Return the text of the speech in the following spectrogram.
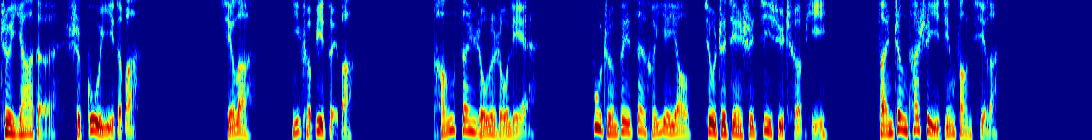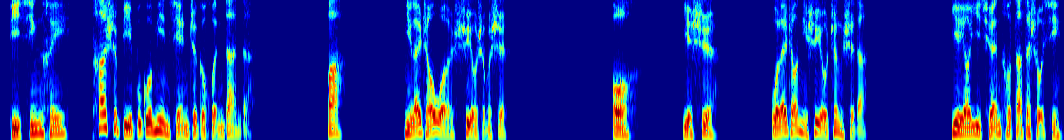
这丫的是故意的吧？行了，你可闭嘴吧！唐三揉了揉脸，不准备再和叶耀就这件事继续扯皮，反正他是已经放弃了。比心黑，他是比不过面前这个混蛋的。爸，你来找我是有什么事？哦，也是，我来找你是有正事的。叶瑶一拳头砸在手心，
